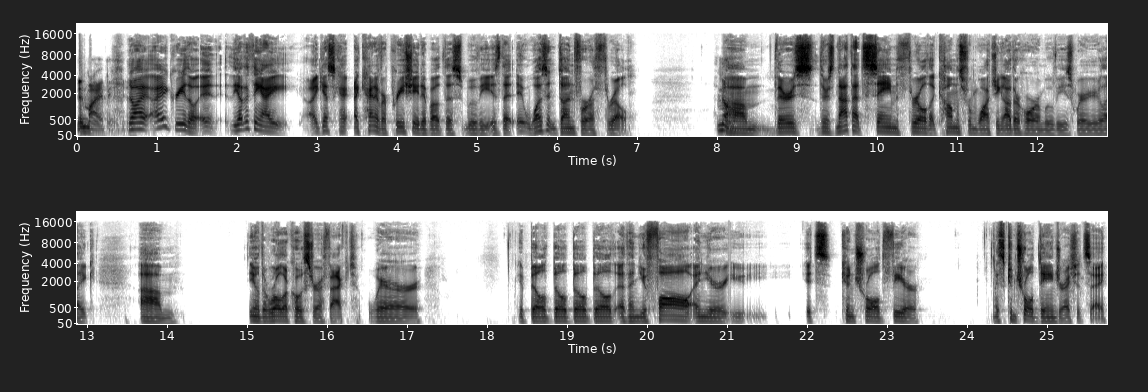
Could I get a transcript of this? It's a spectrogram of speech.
in my opinion. No, I, I agree though. And the other thing I I guess I, kind of appreciate about this movie is that it wasn't done for a thrill. no, Um, there's there's not that same thrill that comes from watching other horror movies where you're like, um, you know, the roller coaster effect where you build, build, build, build, and then you fall, and you're you, it's controlled fear. It's controlled danger, I should say.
